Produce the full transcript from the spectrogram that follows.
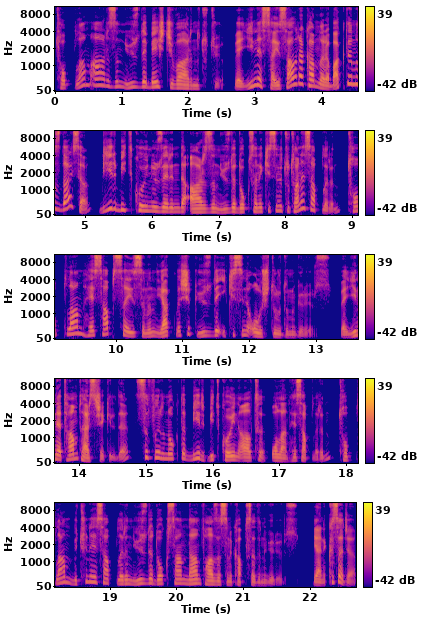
toplam arzın %5 civarını tutuyor. Ve yine sayısal rakamlara baktığımızda ise 1 Bitcoin üzerinde arzın %92'sini tutan hesapların toplam hesap sayısının yaklaşık %2'sini oluşturduğunu görüyoruz. Ve yine tam tersi şekilde 0.1 Bitcoin altı olan hesapların toplam bütün hesapların %90'dan fazlasını kapsadığını görüyoruz. Yani kısaca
